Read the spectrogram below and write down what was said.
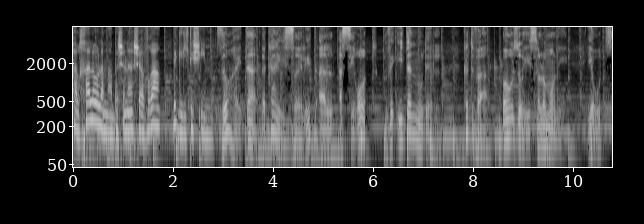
הלכה לעולמה בשנה שעברה בגיל 90. זו הייתה דקה ישראלית על אסירות ועידה נודל. כתבה אור זוהי סולומוני. ייעוץ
